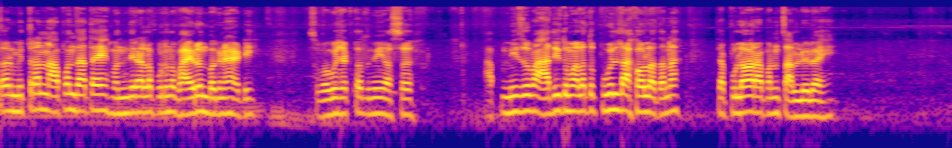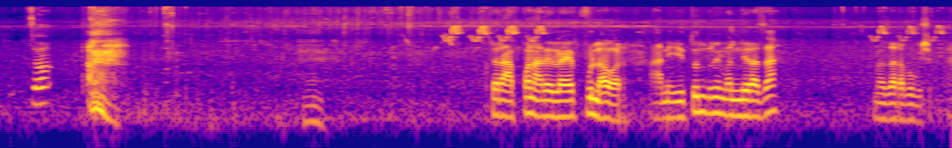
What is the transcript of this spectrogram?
तर मित्रांनो आपण जात आहे मंदिराला पूर्ण बाहेरून बघण्यासाठी. सो बघू शकता तुम्ही असं. आप मी जो आधी तुम्हाला तो पूल दाखवला होता ना त्या पुलावर आपण चाललेलो आहे. सो तर आपण आलेलो आहे पुलावर आणि इथून तुम्ही मंदिराचा नजारा बघू शकता.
